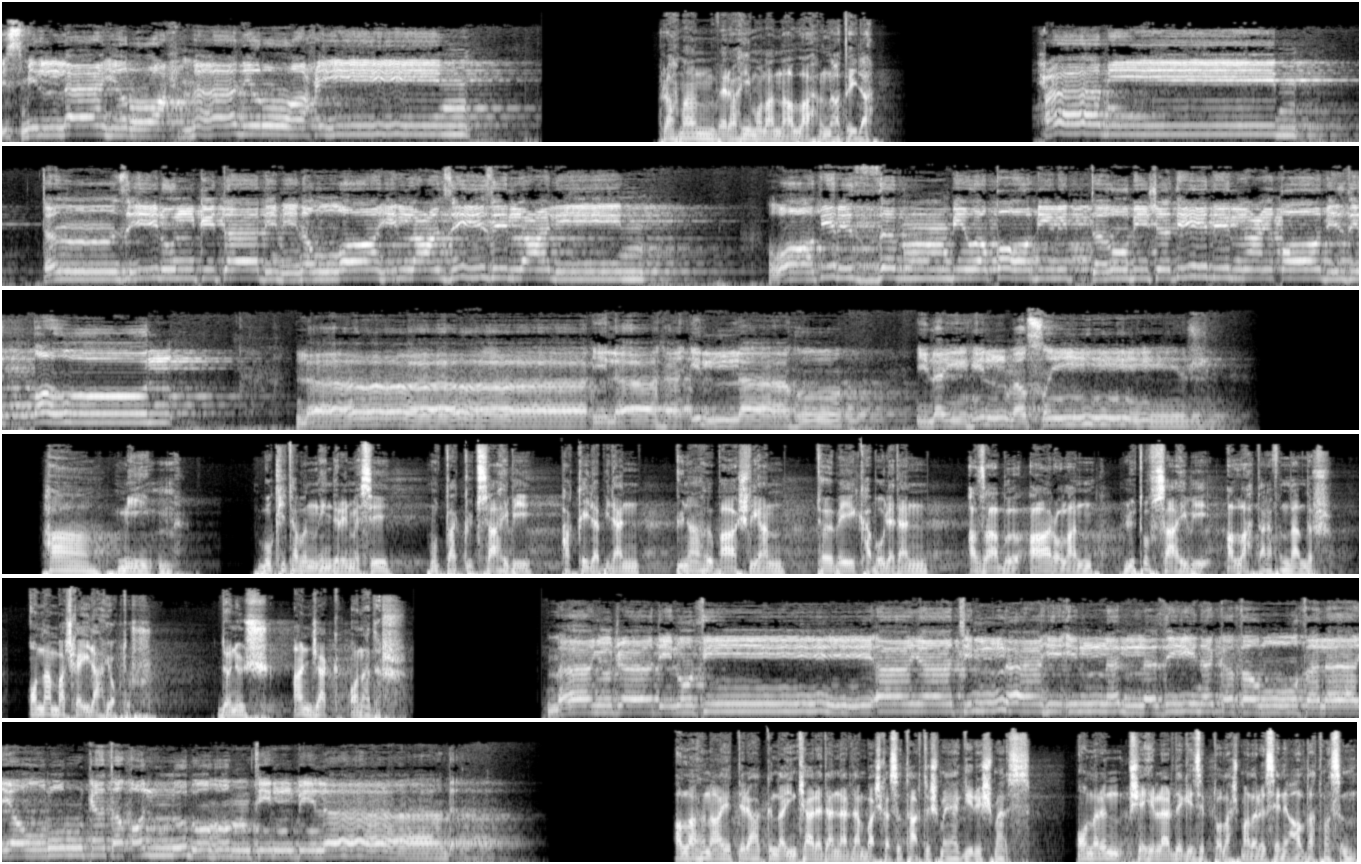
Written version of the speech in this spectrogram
بسم الله الرحمن الرحيم Rahman ve Rahim olan Allah'ın adıyla. المصير Ha Mim. Bu kitabın indirilmesi mutlak güç sahibi, hakkıyla bilen, günahı bağışlayan, tövbeyi kabul eden, azabı ağır olan, lütuf sahibi Allah tarafındandır. Ondan başka ilah yoktur. Dönüş ancak O'nadır. ما يجادل في آيات الله إلا الذين كفروا فلا يغررك تقلبهم في البلاد Allah'ın ayetleri hakkında inkar edenlerden başkası tartışmaya girişmez. Onların şehirlerde gezip dolaşmaları seni aldatmasın.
